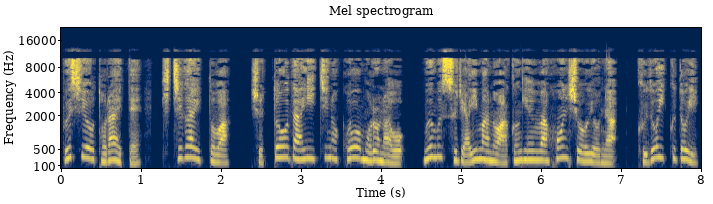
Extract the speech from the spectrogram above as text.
武士を捉えて、気違いとは、出頭第一の子を諸名を、無むすりゃ今の悪言は本性よな、くどいくどい、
